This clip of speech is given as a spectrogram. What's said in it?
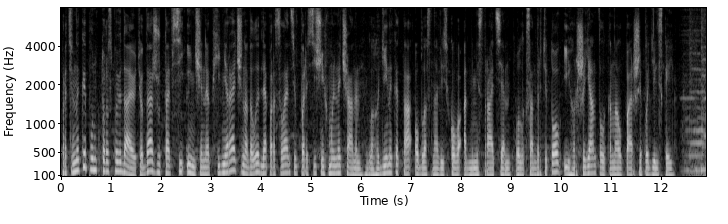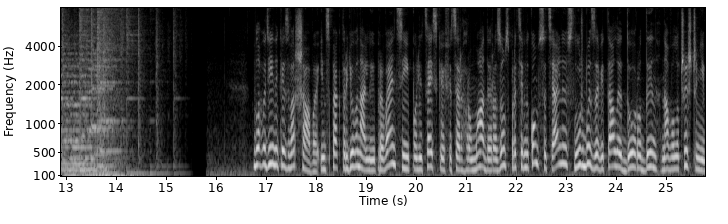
Працівники пункту розповідають, одежу та всі інші необхідні речі надали для переселенців пересічні хмельничани, благодійники та обласна військова адміністрація. Олександр Тітов, Ігор Шиян, телеканал Перший Подільський. Благодійники з Варшави, інспектор ювенальної превенції, поліцейський офіцер громади разом з працівником соціальної служби завітали до родин на Волочищині,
